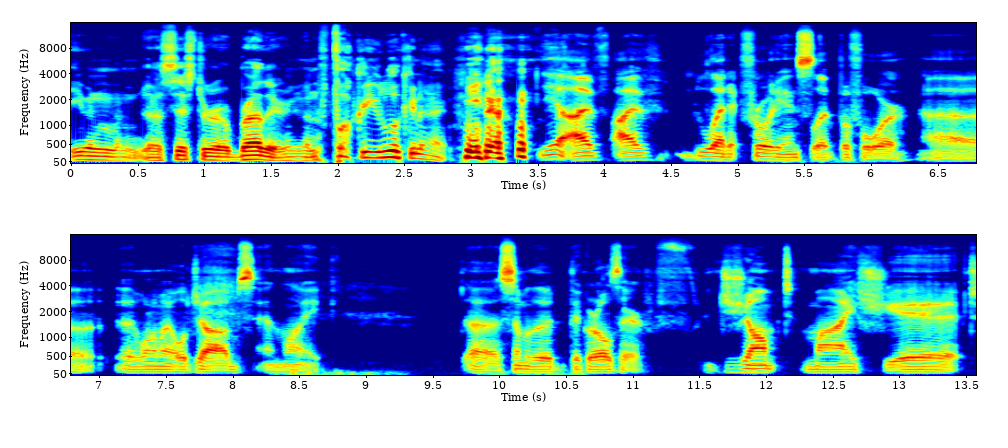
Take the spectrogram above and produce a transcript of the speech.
even a sister or a brother. You know, the fuck are you looking at? You know. Yeah, I've I've let it Freudian slip before. Uh, at one of my old jobs, and like, uh, some of the the girls there jumped my shit.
